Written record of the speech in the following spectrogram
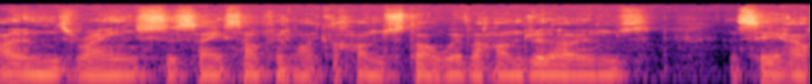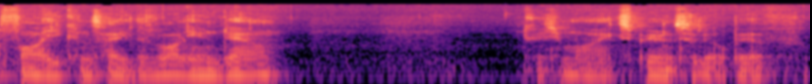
ohms range to say something like a hundred start with 100 ohms and see how far you can take the volume down. Because you might experience a little bit of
